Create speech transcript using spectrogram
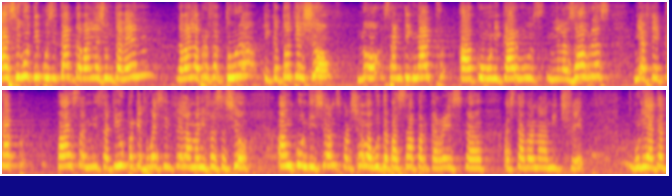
ha sigut dipositat davant l'Ajuntament, davant la prefectura i que tot i això no s'han dignat a comunicar-nos ni les obres ni a fer cap pas administratiu perquè poguessin fer la manifestació en condicions, per això ha hagut de passar per carrers que estaven a mig fer. Volia que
